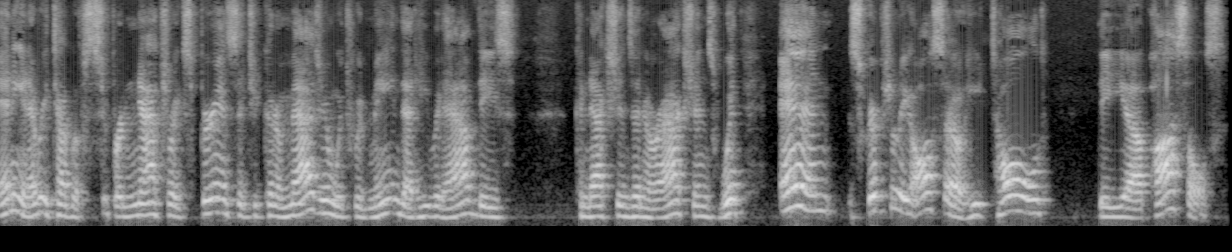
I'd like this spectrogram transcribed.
any and every type of supernatural experience that you could imagine, which would mean that he would have these connections, interactions with, and scripturally also, he told the uh, apostles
